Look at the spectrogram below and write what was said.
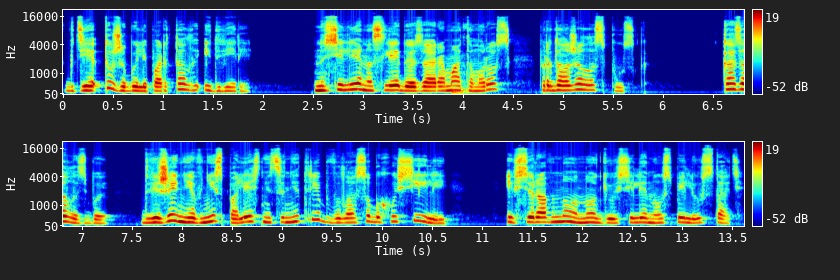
где тоже были порталы и двери. Но Селена, следуя за ароматом роз, продолжала спуск. Казалось бы, движение вниз по лестнице не требовало особых усилий, и все равно ноги у Селены успели устать.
